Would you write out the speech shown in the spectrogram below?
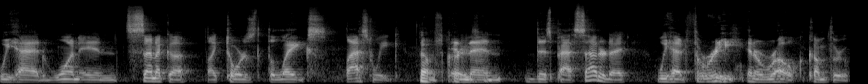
We had one in Seneca, like towards the lakes, last week. That was crazy. And then this past Saturday, we had three in a row come through.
